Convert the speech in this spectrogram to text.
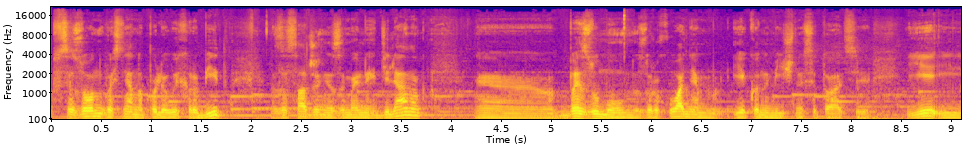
в сезон весняно-польових робіт, засадження земельних ділянок. Е, Безумовно, з урахуванням і економічної ситуації є і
